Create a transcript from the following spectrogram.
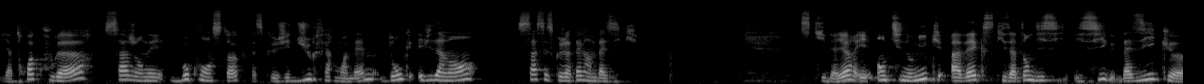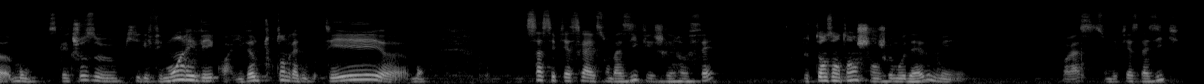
il y a trois couleurs, ça j'en ai beaucoup en stock parce que j'ai dû le faire moi-même. Donc évidemment, ça c'est ce que j'appelle un basique. Ce qui d'ailleurs est antinomique avec ce qu'ils attendent ici. Ici, basique, euh, bon, c'est quelque chose euh, qui les fait moins rêver, quoi. Ils veulent tout le temps de la nouveauté. Euh, bon, ça, ces pièces-là, elles sont basiques et je les refais. De temps en temps, je change le modèle, mais voilà, ce sont des pièces basiques.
